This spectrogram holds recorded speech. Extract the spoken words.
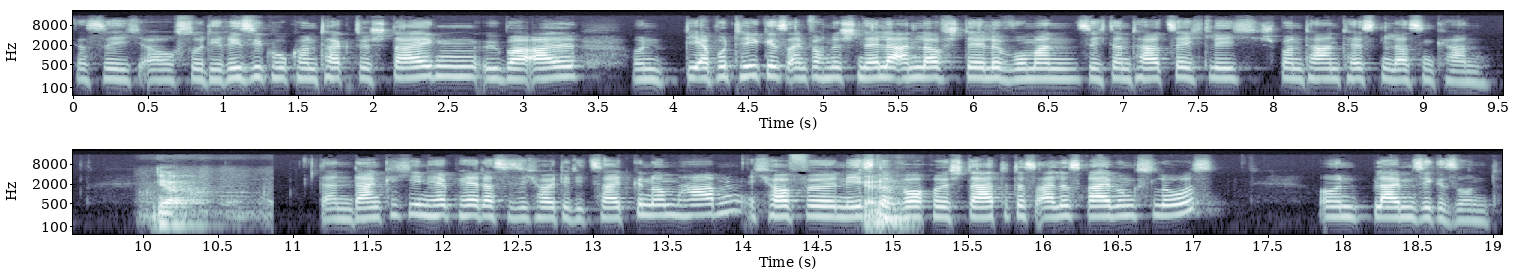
Das sehe ich auch so. Die Risikokontakte steigen überall und die Apotheke ist einfach eine schnelle Anlaufstelle, wo man sich dann tatsächlich spontan testen lassen kann. Ja. Dann danke ich Ihnen, Herr Peer, dass Sie sich heute die Zeit genommen haben. Ich hoffe, nächste Gerne. Woche startet das alles reibungslos und bleiben Sie gesund.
